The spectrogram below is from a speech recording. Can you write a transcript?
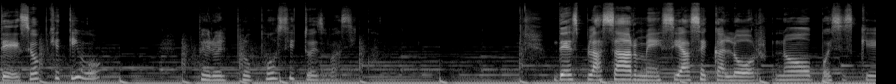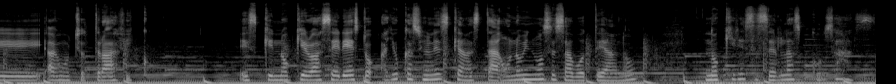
de ese objetivo? Pero el propósito es básico. Desplazarme si hace calor. No, pues es que hay mucho tráfico. Es que no quiero hacer esto. Hay ocasiones que hasta uno mismo se sabotea, ¿no? no quieres hacer las cosas.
